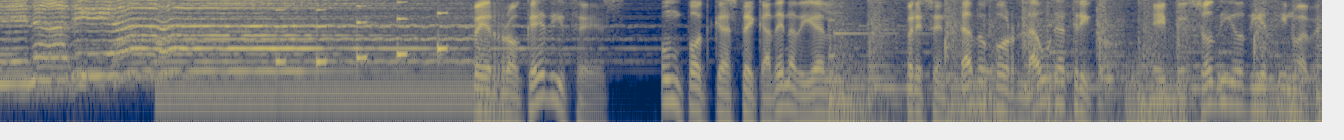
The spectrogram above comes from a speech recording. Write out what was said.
Cadena Dial. Perro, ¿qué dices? Un podcast de Cadena Dial presentado por Laura Trigo. Episodio 19.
